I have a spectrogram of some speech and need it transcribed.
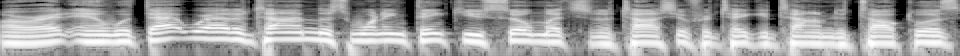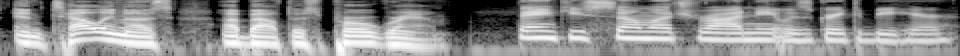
All right. And with that, we're out of time this morning. Thank you so much, Natasha, for taking time to talk to us and telling us about this program. Thank you so much, Rodney. It was great to be here.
